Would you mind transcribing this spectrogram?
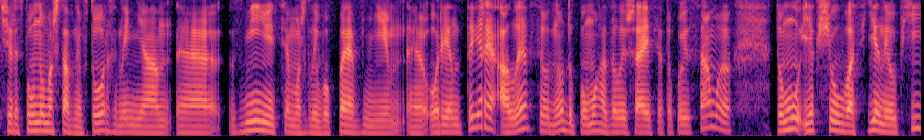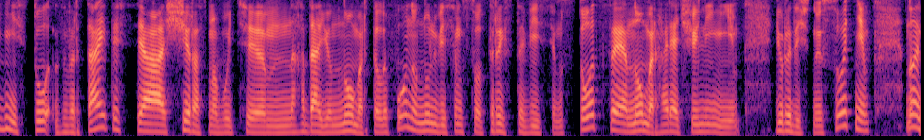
через повномасштабне вторгнення е, змінюються, можливо, певні е, орієнтири, але все одно допомога залишається такою самою. Тому, якщо у вас є необхідність, то звертайтеся. Ще раз, мабуть, е, нагадаю, номер телефону 0800 308 100. Це номер гарячої лінії юридичної сотні. Ну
